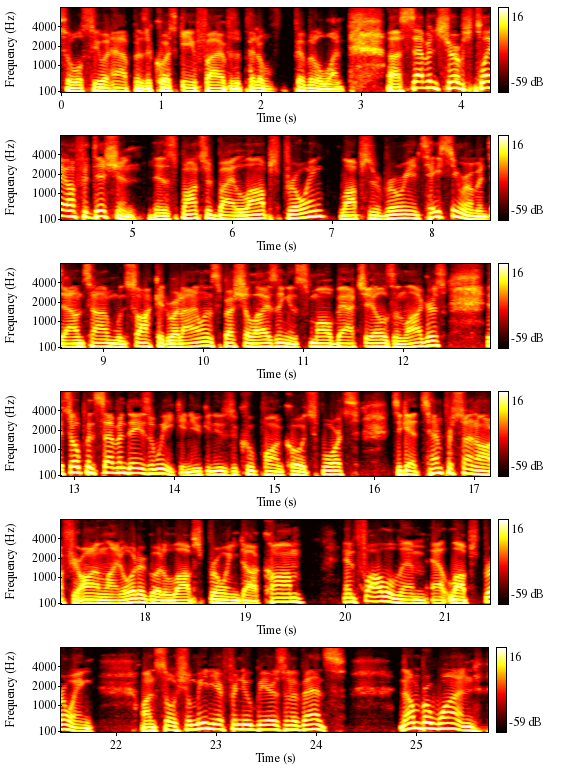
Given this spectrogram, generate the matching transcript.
So we'll see what happens. Of course, game five is a pivotal, pivotal one. Uh, Seven Chirps Playoff Edition is sponsored by Lops Brewing. Lops Brewery and Tasting Room in downtown Woonsocket, Rhode Island, specializing in small batch ales and lagers. It's open seven days a week, and you can use the coupon code SPORTS to get 10% off your online order. Go to lopsbrewing.com and follow them at Lops Brewing on social media for new beers and events. Number one,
